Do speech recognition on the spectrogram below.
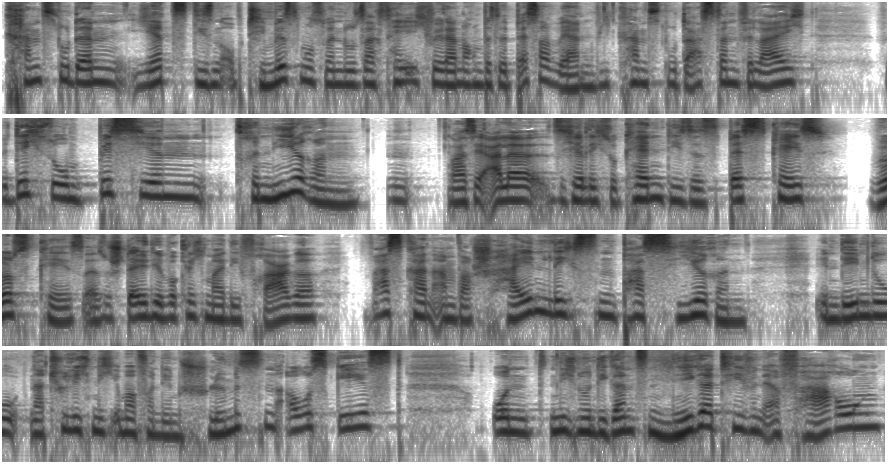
kannst du denn jetzt diesen Optimismus, wenn du sagst, hey, ich will da noch ein bisschen besser werden, wie kannst du das dann vielleicht für dich so ein bisschen trainieren? Was ihr alle sicherlich so kennt, dieses Best Case, Worst Case. Also stell dir wirklich mal die Frage, was kann am wahrscheinlichsten passieren, indem du natürlich nicht immer von dem Schlimmsten ausgehst und nicht nur die ganzen negativen Erfahrungen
